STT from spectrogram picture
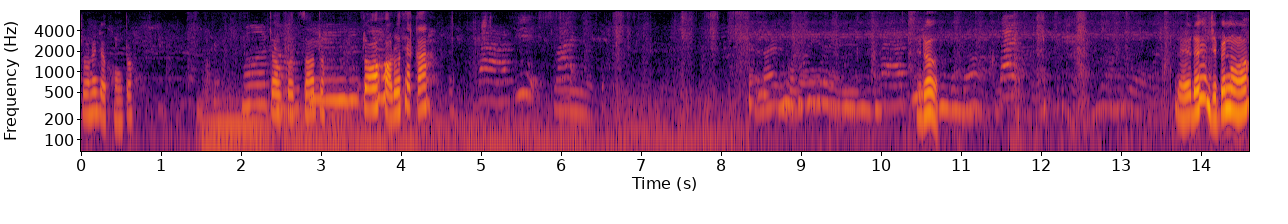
cho nó cho không cho cho có gió cho cho họ đôi thét cá để đâu để đấy chỉ bên nó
